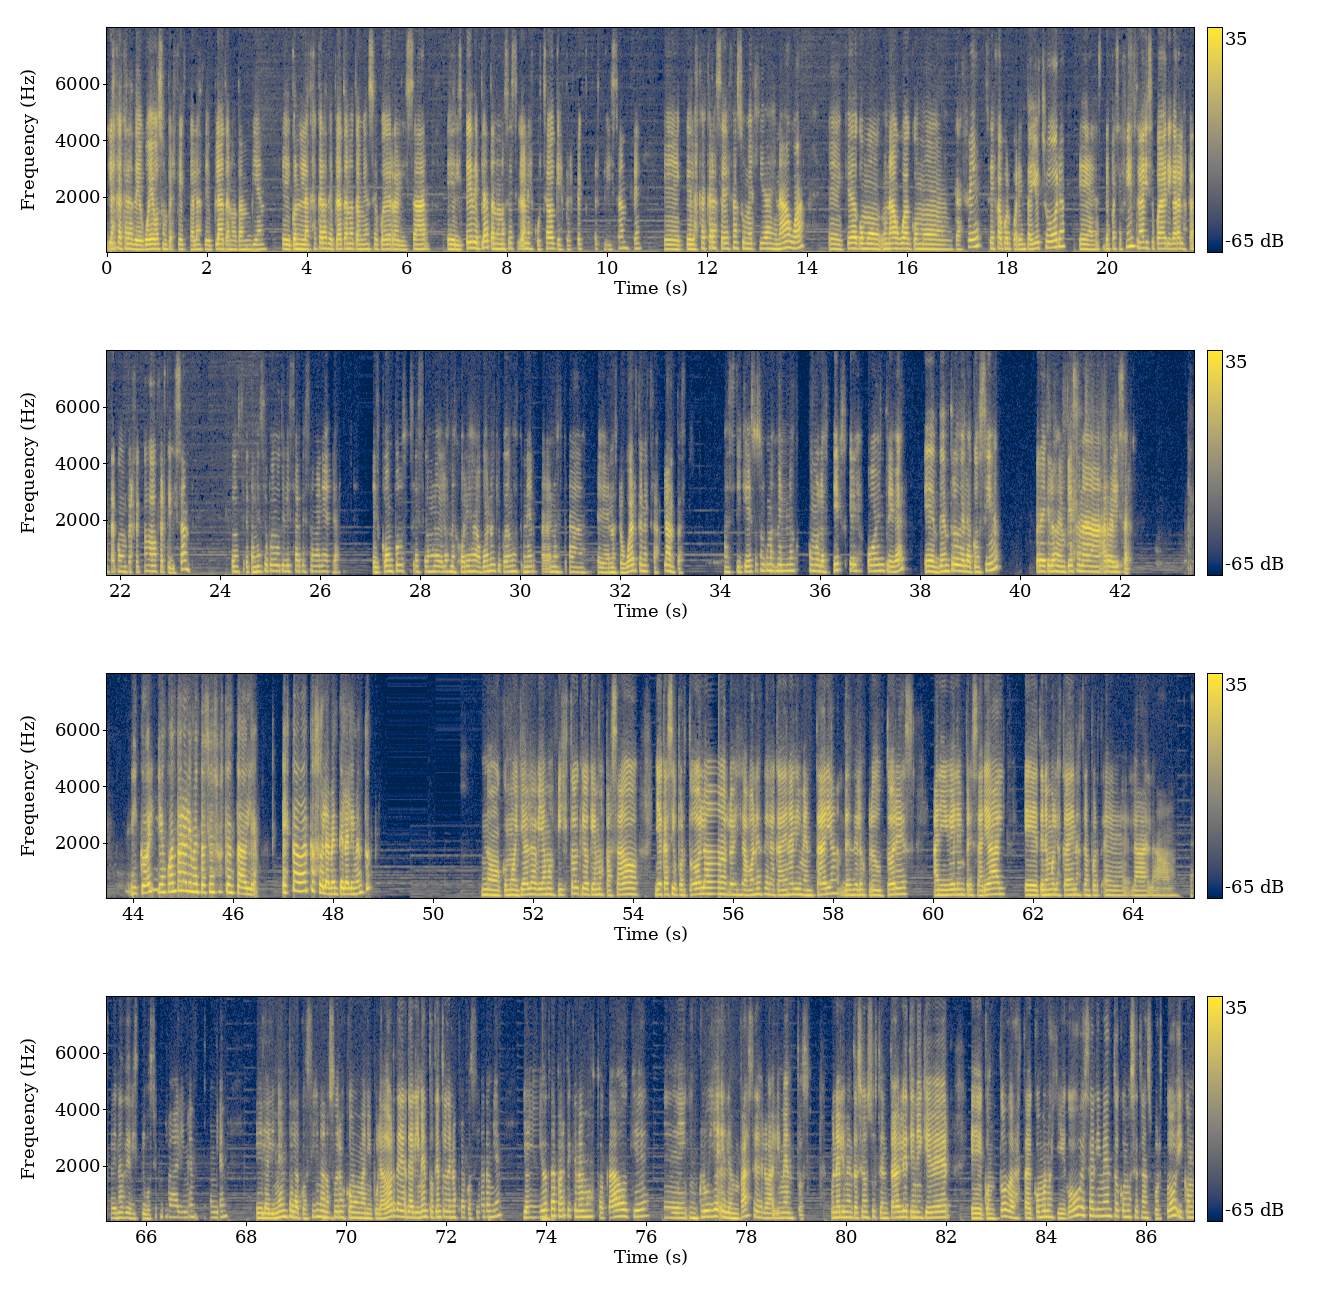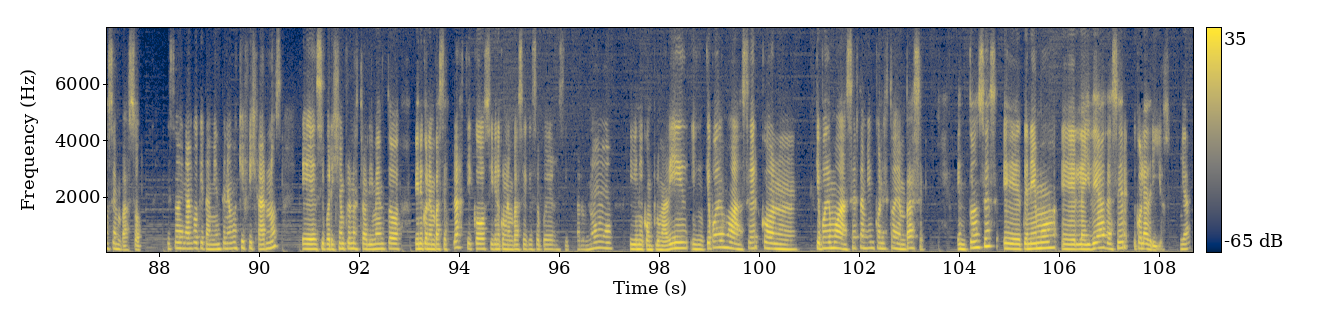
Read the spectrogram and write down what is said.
Las cáscaras de huevo son perfectas, las de plátano también. con las cáscaras de plátano también se puede realizar el té de plátano, no sé si lo han escuchado, que es perfecto fertilizante. Eh, que las cáscaras se dejan sumergidas en agua, eh, queda como un agua como café, se deja por 48 horas, eh, después se filtra y se puede agregar a las plantas como un perfecto fertilizante. Entonces también se puede utilizar de esa manera. El compost es uno de los mejores abonos que podemos tener para nuestra, nuestro huerto y nuestras plantas. Así que esos son más o menos como los tips que les puedo entregar dentro de la cocina para que los empiecen a, realizar. Nicole, y en cuanto a la alimentación sustentable, ¿esta abarca solamente el alimento? No, como ya lo habíamos visto, creo que hemos pasado ya casi por todos los, eslabones de la cadena alimentaria, desde los productores a nivel empresarial, eh, tenemos las cadenas, transport, eh, las cadenas de distribución de los alimentos también, el alimento, la cocina, nosotros como manipulador de, alimentos dentro de nuestra cocina también. Y hay otra parte que no hemos tocado que eh, incluye el envase de los alimentos. Una alimentación sustentable tiene que ver eh, con todo, hasta cómo nos llegó ese alimento, cómo se transportó y cómo se envasó. Eso es algo que también tenemos que fijarnos. Eh, si, por ejemplo, nuestro alimento viene con envases plásticos, si viene con un envase que se puede reciclar o no, y viene con plumadín, y qué podemos hacer con, qué podemos hacer también con estos envases. Entonces, eh, tenemos la idea de hacer coladrillos, ¿ya?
